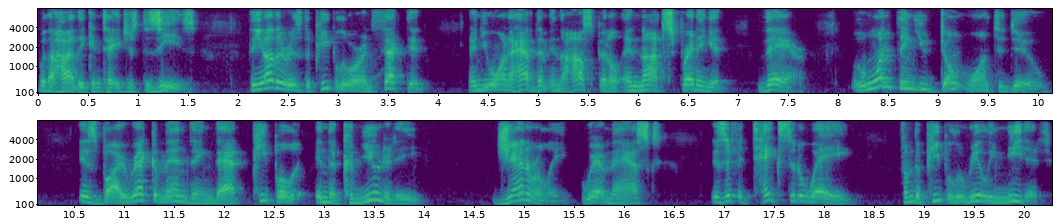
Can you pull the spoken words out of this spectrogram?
with a highly contagious disease. The other is the people who are infected, and you want to have them in the hospital and not spreading it there. One thing you don't want to do is by recommending that people in the community generally wear masks is if it takes it away from the people who really need it.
